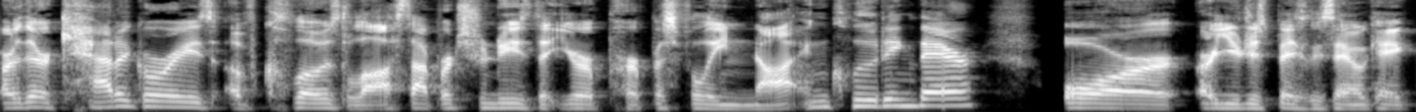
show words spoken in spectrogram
are there categories of closed lost opportunities that you're purposefully not including there, or are you just basically saying, okay,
